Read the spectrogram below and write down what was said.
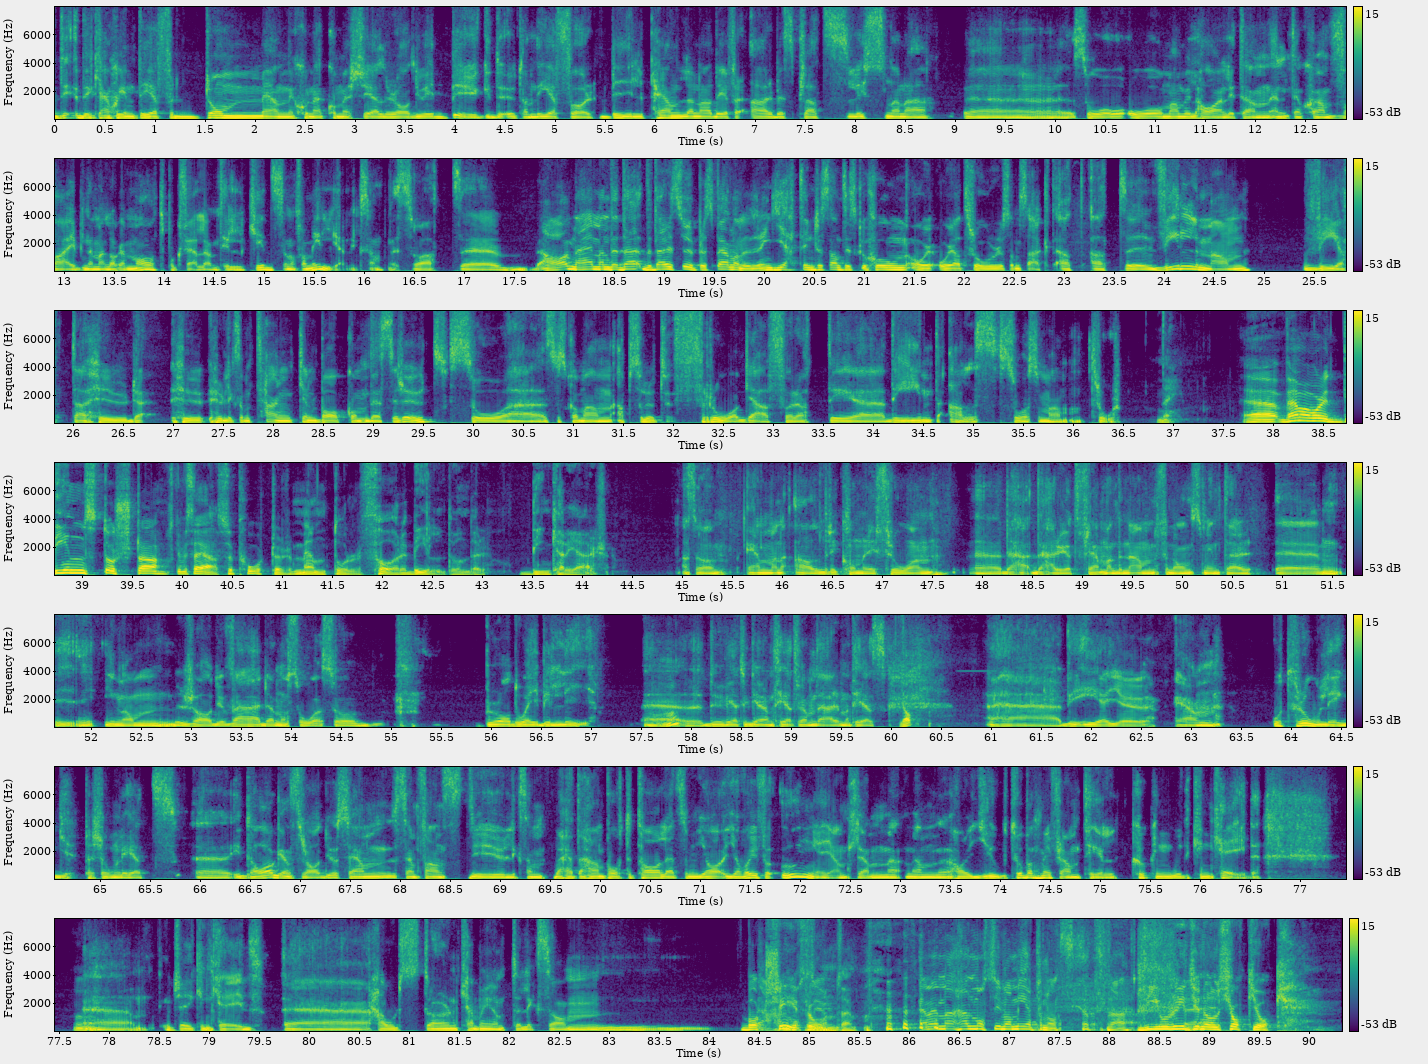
det, det, kanske inte är för de människorna kommersiell radio är byggd, utan det är för bilpendlarna, det är för arbetsplatslyssnarna Eh, så, och om man vill ha en liten, en liten skön vibe när man lagar mat på kvällen till kidsen och familjen. Liksom. Så att, eh, ja, nej, men det där, det där är superspännande. Det är en jätteintressant diskussion och, och jag tror som sagt att, att eh, vill man veta hur det hur, hur liksom tanken bakom det ser ut så, så ska man absolut fråga för att det, det är inte alls så som man tror. Nej. Eh, vem har varit din största ska vi säga, supporter, mentor, förebild under din karriär? Alltså, en man aldrig kommer ifrån. Eh, det här, det här är ju ett främmande namn för någon som inte är eh, i, inom radiovärlden och så. så Broadway Bill Lee. Mm. Du vet ju garanterat vem det är, Mattias. Ja. Det är ju en otrolig personlighet eh, i dagens radio. Sen, sen fanns det ju, liksom, vad hette han på 80-talet? Som jag, jag var ju för ung egentligen, men, men har youtubat mig fram till Cooking with Kincaid. Mm. Eh, Jay Kincaid, eh, Howard Stern kan man ju inte liksom... Bortse ja, ifrån. Ju, ja, men man, han måste ju vara med på något sätt. Va? The original Tjock-Jock.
